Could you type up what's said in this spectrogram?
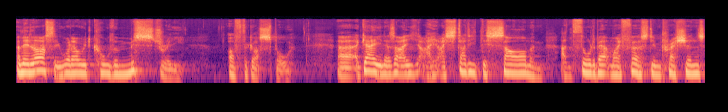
And then, lastly, what I would call the mystery of the gospel. Uh, again, as I, I, I, studied this psalm and, and, thought about my first impressions,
